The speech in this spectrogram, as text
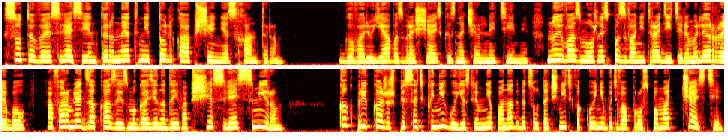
Сотовая связь и интернет не только общение с Хантером говорю я, возвращаясь к изначальной теме. Ну и возможность позвонить родителям или Рэббл, оформлять заказы из магазина, да и вообще связь с миром. Как прикажешь писать книгу, если мне понадобится уточнить какой-нибудь вопрос по матчасти?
